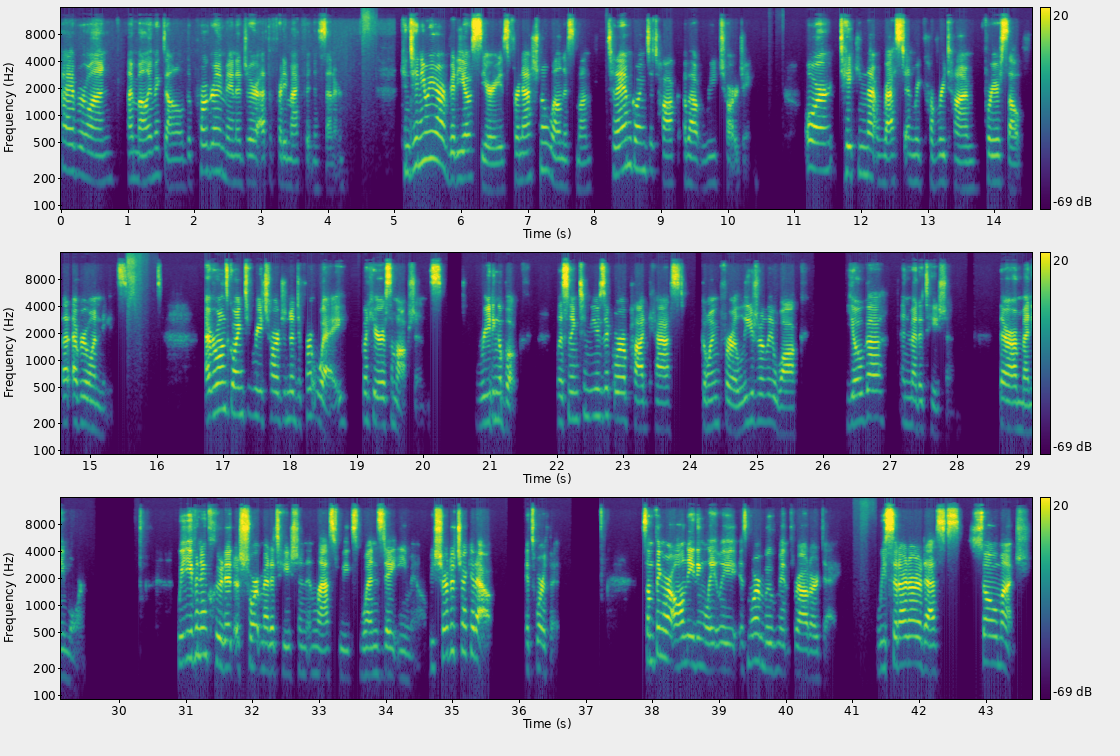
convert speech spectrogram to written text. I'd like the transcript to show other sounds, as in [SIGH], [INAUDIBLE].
Hi, everyone. I'm Molly McDonald, the Program Manager at the Freddie Mac Fitness Center. Continuing our video series for National Wellness Month, today I'm going to talk about recharging or taking that rest and recovery time for yourself that everyone needs. Everyone's going to recharge in a different way, but here are some options reading a book, listening to music or a podcast, going for a leisurely walk, yoga, and meditation. There are many more. We even included a short meditation in last week's Wednesday email. Be sure to check it out. It's worth it. Something we're all needing lately is more movement throughout our day. We sit at our desks so much.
